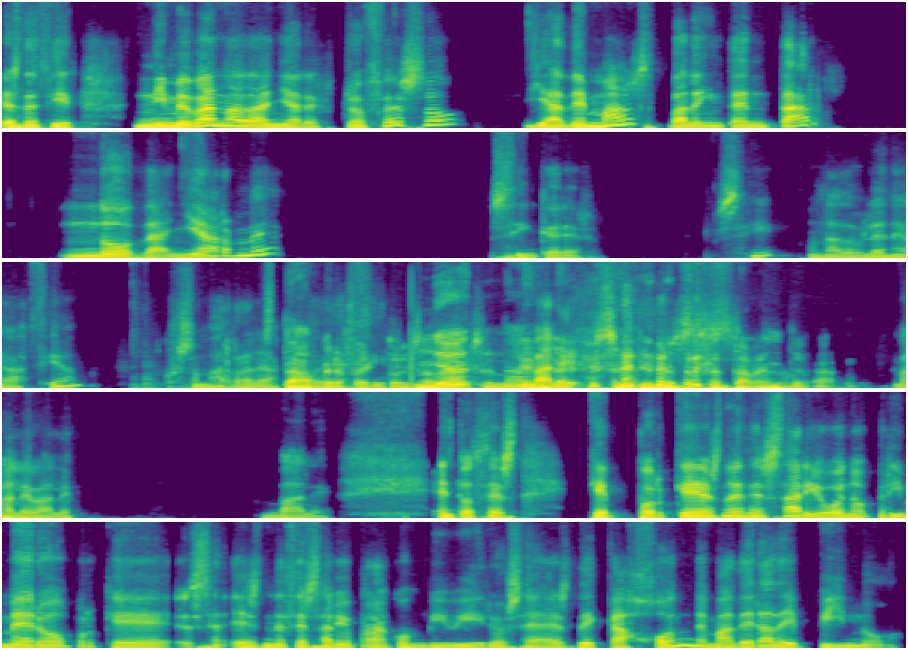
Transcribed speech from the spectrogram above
Es decir, ni me van a dañar ex profeso y además van a intentar no dañarme sin querer. ¿Sí? Una doble negación. Cosa más rara. Está perfecto, se, entiende, se entiende perfectamente. Vale, vale. Vale. Entonces, ¿por qué es necesario? Bueno, primero porque es necesario para convivir, o sea, es de cajón de madera de pino,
